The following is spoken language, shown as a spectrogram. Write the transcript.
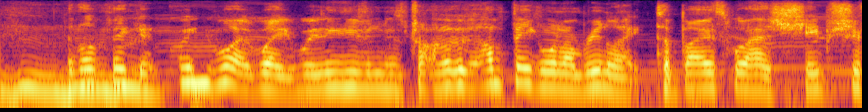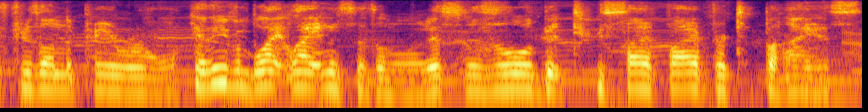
I'm thinking, wait, wait, wait, wait, even I'm thinking when I'm reading like Tobias Whale has shapeshifters on the payroll. Because even Black Lightning says, "Oh, this is a little bit too sci-fi for Tobias."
